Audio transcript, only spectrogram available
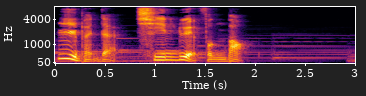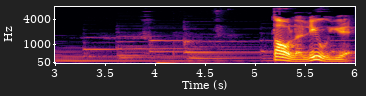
日本的侵略风暴。到了六月。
